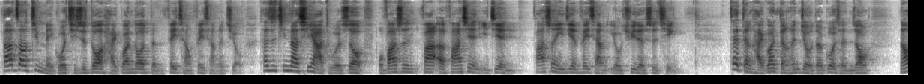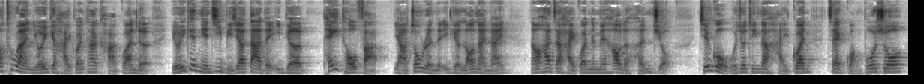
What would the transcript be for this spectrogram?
大家知道进美国其实都要海关都要等非常非常的久，但是进到西雅图的时候，我发生发呃发现一件发生一件非常有趣的事情，在等海关等很久的过程中。然后突然有一个海关，他卡关了。有一个年纪比较大的一个黑头发亚洲人的一个老奶奶，然后她在海关那边耗了很久。结果我就听到海关在广播说：“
